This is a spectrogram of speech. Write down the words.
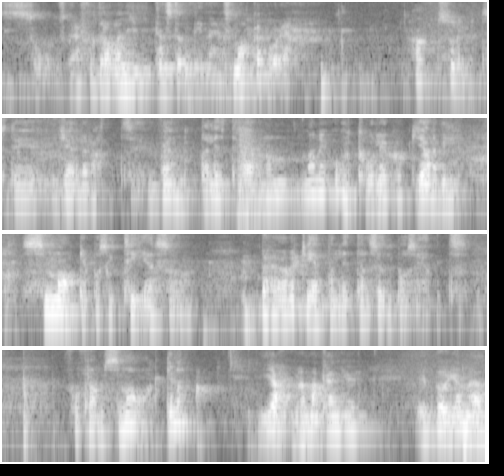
Så då ska jag få dra en liten stund innan jag smakar på det. Absolut, det gäller att vänta lite även om man är otålig och gärna vill smaka på sitt te så behöver teet en liten stund på sig att få fram smakerna. Ja, men man kan ju eh, börja med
